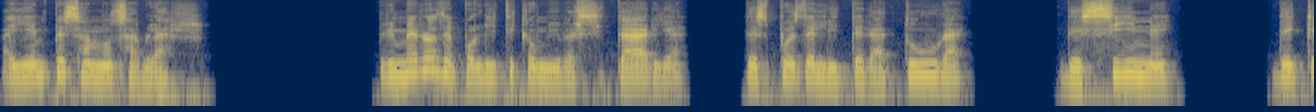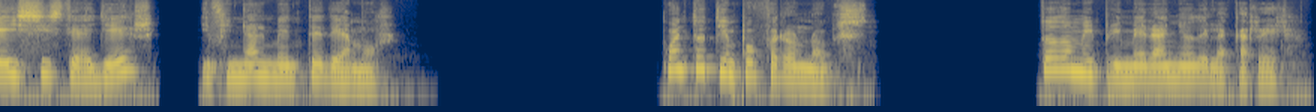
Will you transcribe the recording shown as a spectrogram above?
Ahí empezamos a hablar. Primero de política universitaria, después de literatura, de cine, de qué hiciste ayer y finalmente de amor. ¿Cuánto tiempo fueron novios? Todo mi primer año de la carrera.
